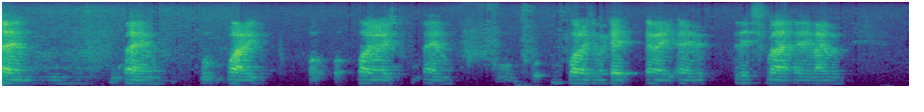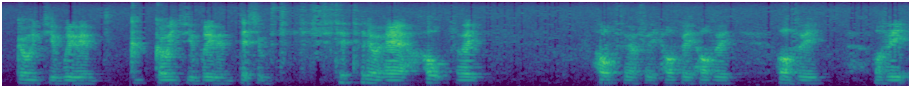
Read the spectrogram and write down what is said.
Um, um, why, why, um, why is okay? Anyway, um, this where um, I'm going to leave him, going to leave him this video here. Hopefully, hopefully, hopefully, hopefully, hopefully, hopefully, hopefully,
